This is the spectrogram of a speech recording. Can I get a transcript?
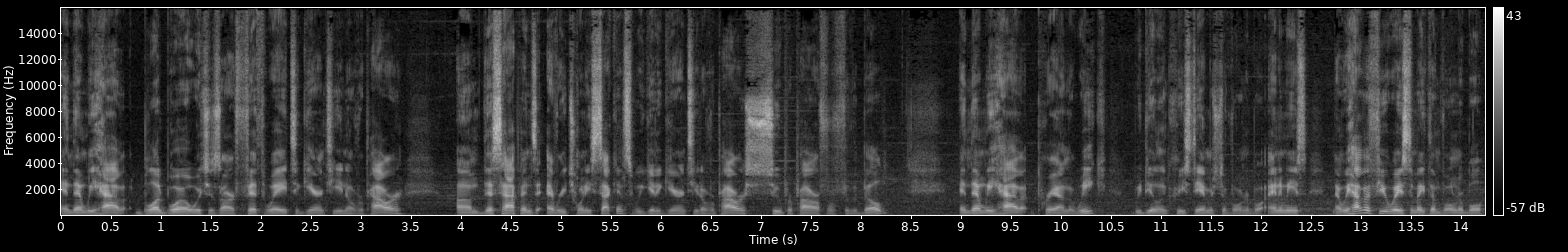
And then we have Blood Boil, which is our fifth way to guarantee an overpower. Um, this happens every 20 seconds. We get a guaranteed overpower. Super powerful for the build. And then we have Prey on the Weak. We deal increased damage to vulnerable enemies. Now, we have a few ways to make them vulnerable.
